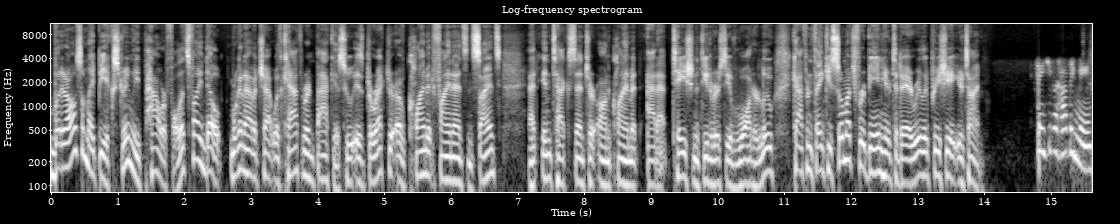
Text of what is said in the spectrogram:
but it also might be extremely powerful. Let's find out. We're going to have a chat with Kathryn Bakos, who is Director of Climate Finance and Science at Intact Center on Climate Adaptation at the University of Waterloo. Kathryn, thank you so much for being here today. I really appreciate your time. Thank you for having me.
